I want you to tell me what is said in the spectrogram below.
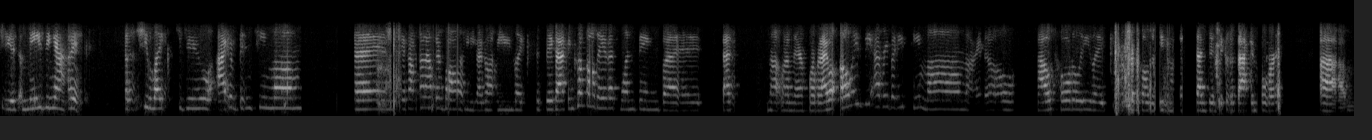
She is amazing at it. That's what she likes to do. I have been team mom. And if I'm not out there balling you guys want me like to stay back and cook all day, that's one thing, but that's not what I'm there for. But I will always be everybody's team mom. I know how totally like hypocritical just even my sentence it goes back and forth. Um,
